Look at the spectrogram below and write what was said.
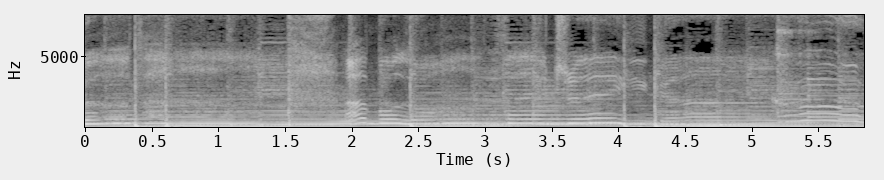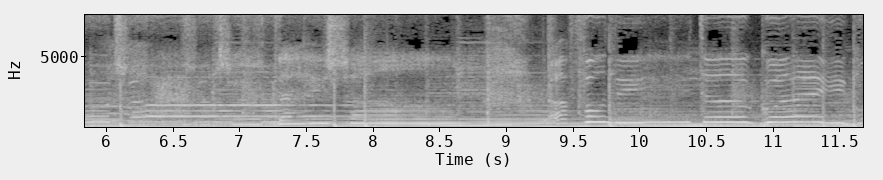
可怕，阿波罗在追赶，戒指带上，阿芙你的桂冠，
